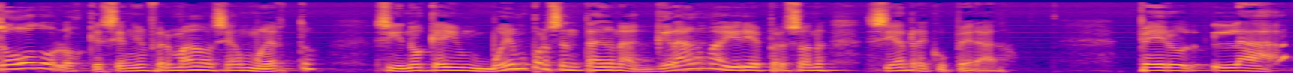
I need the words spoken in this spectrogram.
todos los que se han enfermado se han muerto, sino que hay un buen porcentaje, una gran mayoría de personas se han recuperado. Pero la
